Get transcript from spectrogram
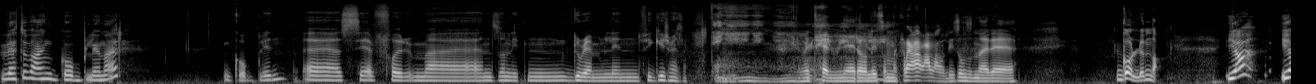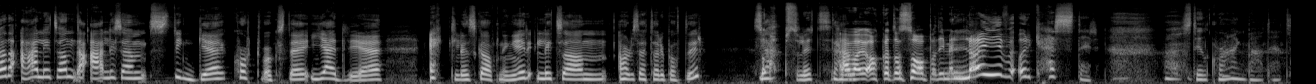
vet du hva en goblin er? Goblin. Jeg ser for meg en sånn liten gremlin-figur som er sånn Med tenner og litt sånn Litt sånn sånn der eh, Gollum, da. Ja, ja, det er litt sånn. Det er liksom stygge, kortvokste, gjerrige, ekle skapninger. Litt sånn Har du sett Harry Potter? Så Ja. absolutt. Jeg var jo akkurat og så på de med live orkester. Oh, still crying about it.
